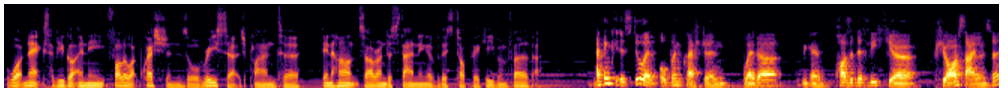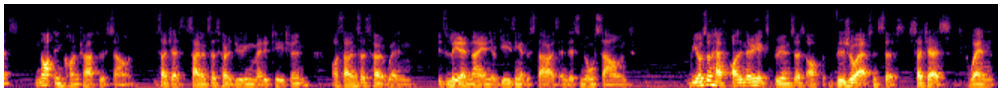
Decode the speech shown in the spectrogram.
What next? Have you got any follow up questions or research planned to enhance our understanding of this topic even further? I think it's still an open question whether we can positively hear pure silences, not in contrast with sound, such as silences heard during meditation or silences heard when it's late at night and you're gazing at the stars and there's no sound. We also have ordinary experiences of visual absences, such as when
